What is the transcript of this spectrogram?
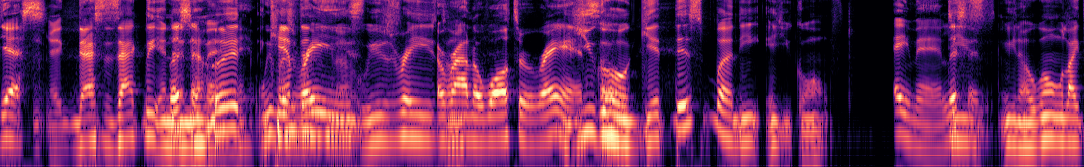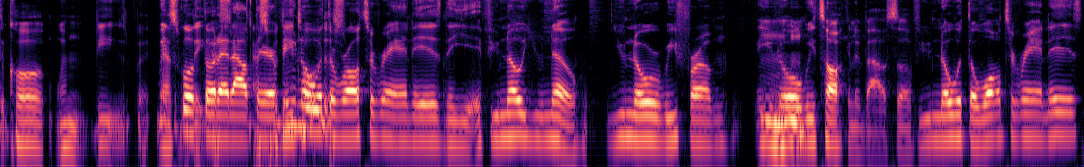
Yes, That's exactly in, Listen, in the man, hood. we was Camden, you know, raised we was raised on- around the Walter Rand. You so- gonna get this money, and you gonna Hey man, listen. these, you know, one would like to call when bees, but we that's just gonna throw that out there. If you know what told the us. Walter Rand is, then you, if you know, you know. You know where we from. And you know Mm-hmm. what we talking about. So if you know what the Walter Rand is,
